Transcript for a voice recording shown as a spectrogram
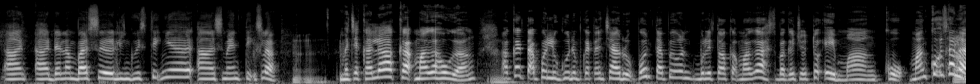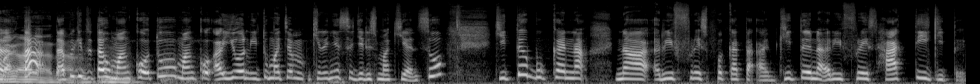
uh, uh, dalam bahasa linguistiknya uh, semantics lah. Mm-mm. Macam kalau akak marah orang, hmm. akak tak perlu guna perkataan carut pun tapi orang boleh tahu akak marah sebagai contoh eh mangkuk. Mangkuk salah Ah, tak? mang- Tak. ah, tak. Tapi kita tahu mangkuk tu mangkuk ayun itu macam kiranya sejenis makian. So kita bukan nak nak rephrase perkataan. Kita nak rephrase hati kita.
